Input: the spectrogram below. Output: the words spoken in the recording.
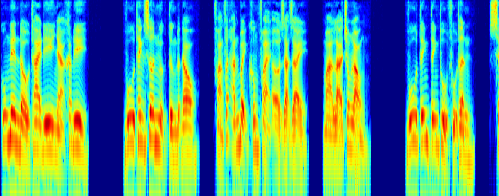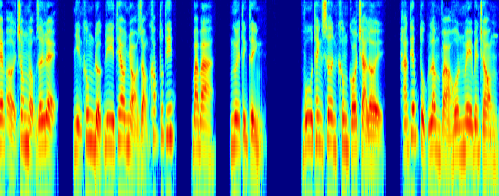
cũng nên đầu thai đi nhà khác đi. Vu Thanh Sơn ngực từng đợt đau, phảng phất hắn bệnh không phải ở dạ dày, mà là trong lòng. Vu Tĩnh Tĩnh thủ phụ thân, xem ở trong mộng rơi lệ, nhịn không được đi theo nhỏ giọng khóc thút thít, ba ba, ngươi tỉnh tỉnh. Vu Thanh Sơn không có trả lời, hắn tiếp tục lâm vào hôn mê bên trong,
